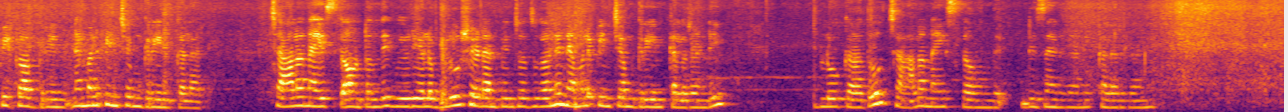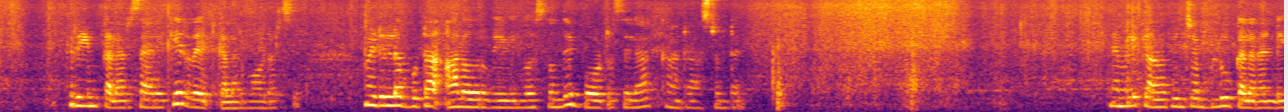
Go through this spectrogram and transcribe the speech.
పీకాక్ గ్రీన్ నెమలి పింఛం గ్రీన్ కలర్. చాలా నైస్గా ఉంటుంది. వీడియోలో బ్లూ షేడ్ అనిపించవచ్చు కానీ నెమలి పింఛం గ్రీన్ కలర్ అండి. బ్లూ కాదు చాలా నైస్గా ఉంది. డిజైన్ కానీ కలర్ కానీ క్రీమ్ కలర్ శారీకి రెడ్ కలర్ బార్డర్స్ మిడిల్లో బుట్ట ఆల్ ఓవర్ వీవింగ్ వస్తుంది. బోర్డర్స్ ఇలా కాంట్రాస్ట్ ఉంటాయి నెమలికి ఆపించే బ్లూ కలర్ అండి.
